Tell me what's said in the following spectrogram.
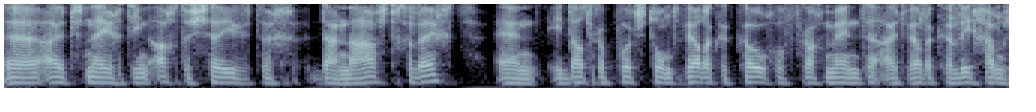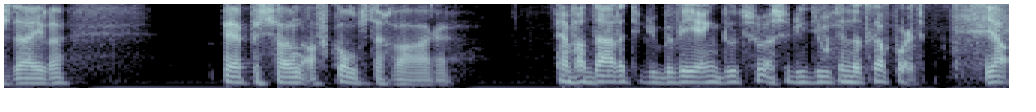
Uh, uit 1978 daarnaast gelegd. En in dat rapport stond welke kogelfragmenten... uit welke lichaamsdelen per persoon afkomstig waren. En vandaar dat u die bewering doet zoals u die doet in dat rapport. Ja.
